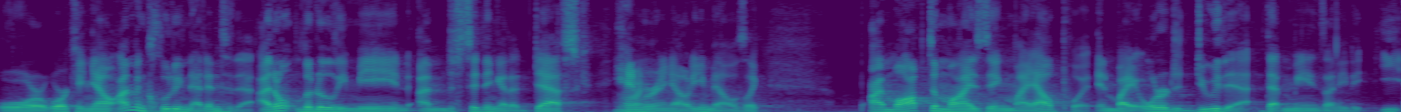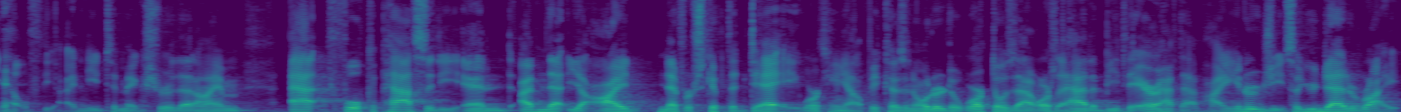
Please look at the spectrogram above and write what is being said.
or working out, I'm including that into that. I don't literally mean I'm just sitting at a desk hammering out emails. Like I'm optimizing my output. And by order to do that, that means I need to eat healthy. I need to make sure that I'm at full capacity. And I've ne- yeah, I never skipped a day working out because in order to work those hours, I had to be there. I have to have high energy. So you're dead right.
